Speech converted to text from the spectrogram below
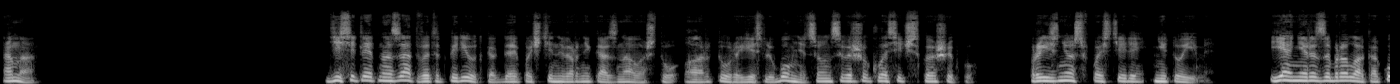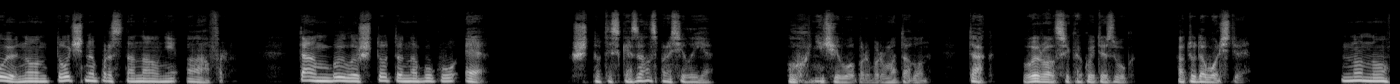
Она. Десять лет назад, в этот период, когда я почти наверняка знала, что у Артура есть любовница, он совершил классическую ошибку. Произнес в постели не то имя. Я не разобрала, какое, но он точно простонал не Афра. Там было что-то на букву «Э». «Что ты сказал?» — спросила я. «Ух, ничего», — пробормотал он. «Так, вырвался какой-то звук. От удовольствия». «Ну-ну.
